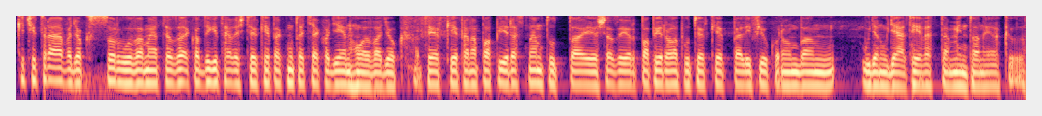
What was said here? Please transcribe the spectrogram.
kicsit rá vagyok szorulva, mert ezek a digitális térképek mutatják, hogy én hol vagyok a térképen. A papír ezt nem tudta, és ezért papír alapú térképpel ifjúkoromban ugyanúgy eltévedtem, mint anélkül.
